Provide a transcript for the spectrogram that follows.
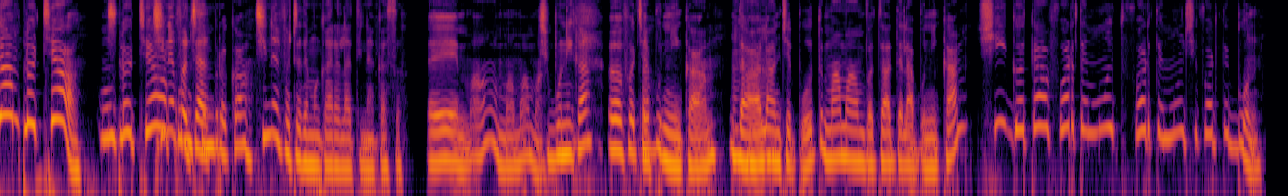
Da, îmi plăcea. Îmi plăcea cine cum făcea, se îmbrăca. Cine făcea de mâncare la tine acasă? E, mama, mama. Și bunica? Făcea bunica, uh-huh. da, la început. Mama a învățat de la bunica și gătea foarte mult, foarte mult și foarte bun.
